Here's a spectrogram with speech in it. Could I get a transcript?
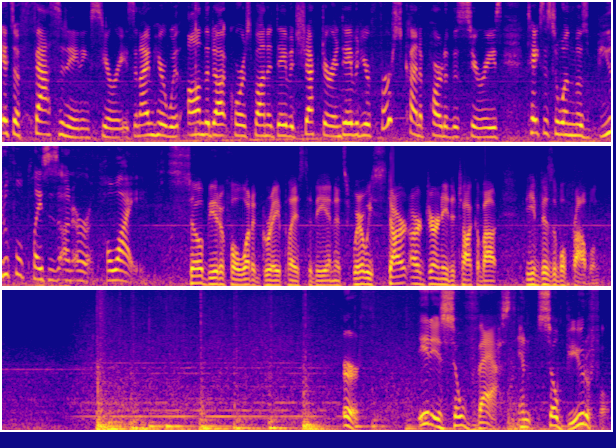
It's a fascinating series, and I'm here with On the Dot correspondent David Schechter. And David, your first kind of part of this series takes us to one of the most beautiful places on earth, Hawaii. So beautiful, what a great place to be, and it's where we start our journey to talk about the invisible problem. Earth. It is so vast and so beautiful.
